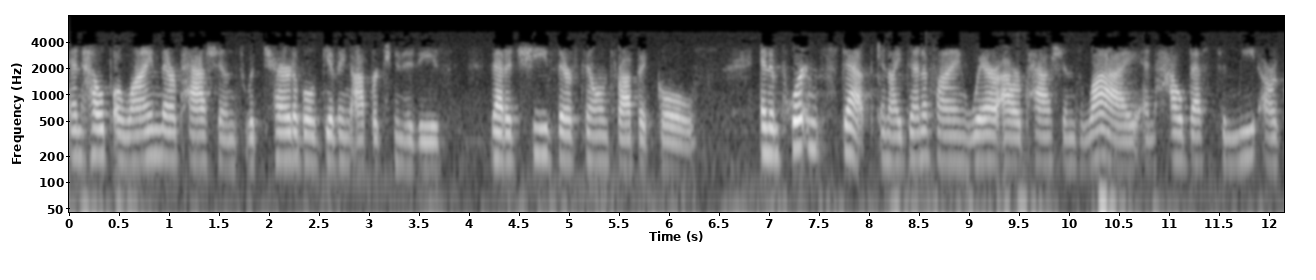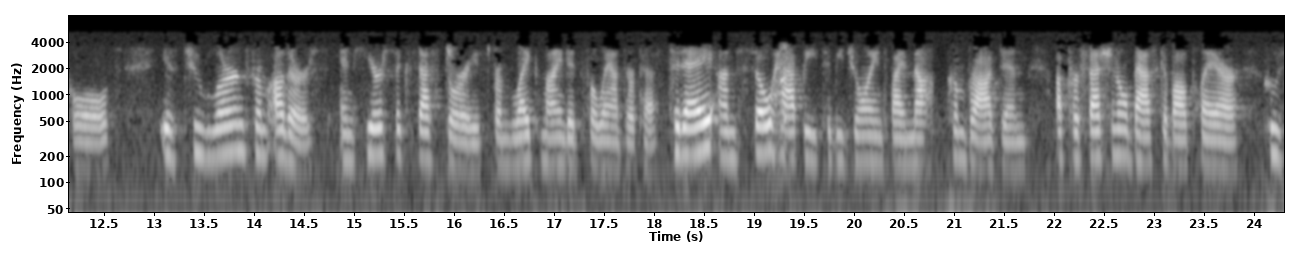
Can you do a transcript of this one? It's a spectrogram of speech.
and help align their passions with charitable giving opportunities that achieve their philanthropic goals. An important step in identifying where our passions lie and how best to meet our goals is to learn from others and hear success stories from like-minded philanthropists. Today, I'm so happy to be joined by Malcolm Brogdon, a professional basketball player whose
